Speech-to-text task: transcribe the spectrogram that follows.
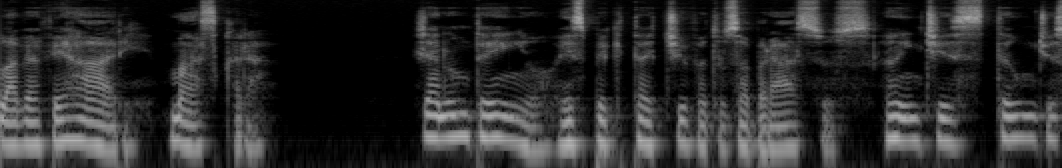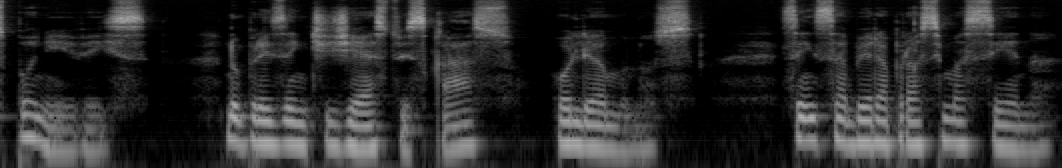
Flávia Ferrari, Máscara. Já não tenho expectativa dos abraços antes tão disponíveis. No presente gesto escasso, olhamo-nos, sem saber a próxima cena.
